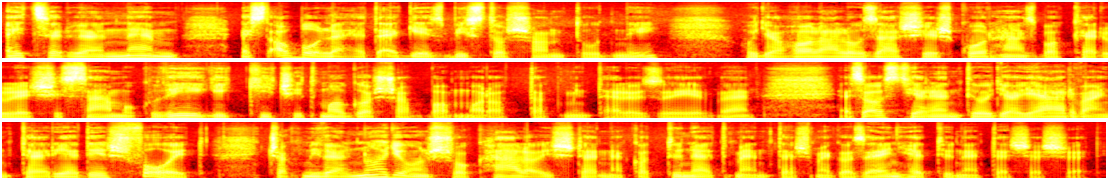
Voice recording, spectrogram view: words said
Egyszerűen nem, ezt abból lehet egész biztosan tudni, hogy a halálozási és kórházba kerülési számok végig kicsit magasabban maradtak, mint előző évben. Ez azt jelenti, hogy a járvány terjedés folyt, csak mivel nagyon sok, hála Istennek a tünetmentes, meg az enyhe tünetes eset,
